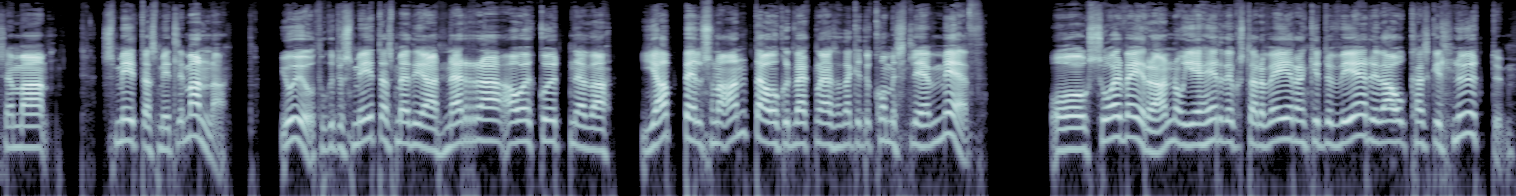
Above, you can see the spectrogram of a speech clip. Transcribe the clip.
sem að smitast milli manna. Jújú, jú, þú getur smitast með því að hnerra á einhvern eða jafnvel svona anda á einhvern vegna þess að það getur komið slef með. Og svo er veiran og ég heyrði eitthvað starf að veiran getur verið á kannski hlutum.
